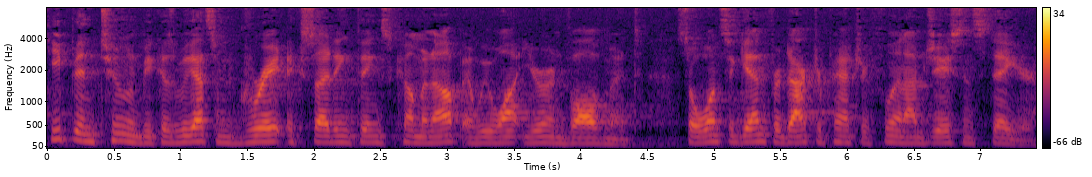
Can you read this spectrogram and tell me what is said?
keep in tune because we got some great, exciting things coming up, and we want your involvement. So once again, for Dr. Patrick Flynn, I'm Jason Steger.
